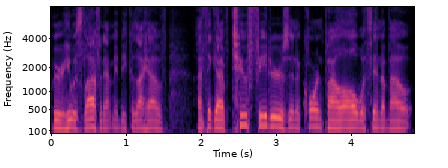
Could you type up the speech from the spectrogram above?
we were he was laughing at me because I have I think I have two feeders in a corn pile all within about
